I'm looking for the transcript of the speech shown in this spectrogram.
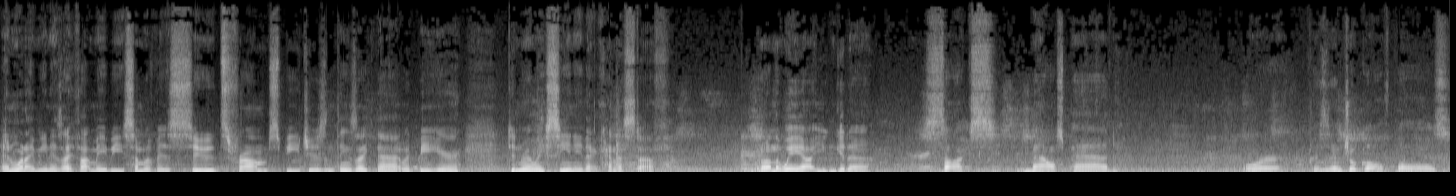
And what I mean is, I thought maybe some of his suits from speeches and things like that would be here. Didn't really see any of that kind of stuff. But on the way out, you can get a Socks mouse pad or presidential golf balls,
